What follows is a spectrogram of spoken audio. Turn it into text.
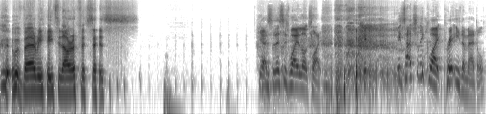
With very heated orifices. Yeah, so this is what it looks like. It, it's actually quite pretty. The medal.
